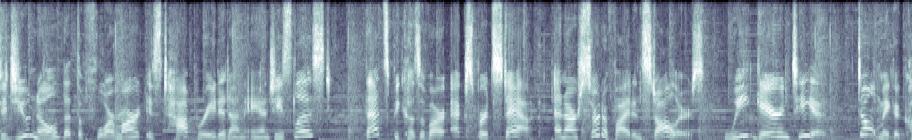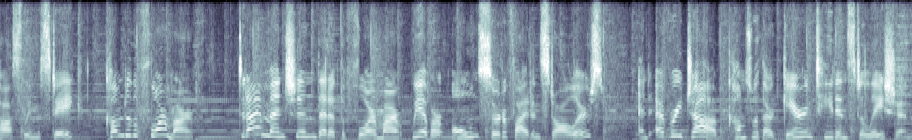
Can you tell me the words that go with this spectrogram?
Did you know that the Floor Mart is top rated on Angie's List? That's because of our expert staff and our certified installers. We guarantee it. Don't make a costly mistake. Come to the Floor Mart. Did I mention that at the Floor Mart we have our own certified installers? And every job comes with our guaranteed installation,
